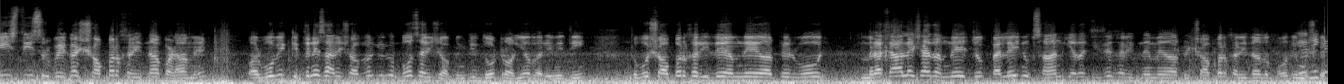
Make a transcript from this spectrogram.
तीस तीस रुपए का शॉपर खरीदना पड़ा हमें और वो भी कितने सारे शॉपर क्योंकि बहुत सारी शॉपिंग थी दो ट्रॉलियाँ भरी हुई थी तो वो शॉपर खरीदे हमने और फिर वो मेरा ख्याल है शायद हमने जो पहले ही नुकसान किया था चीज़ें खरीदने में और फिर शॉपर खरीदना तो बहुत ही मुश्किल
